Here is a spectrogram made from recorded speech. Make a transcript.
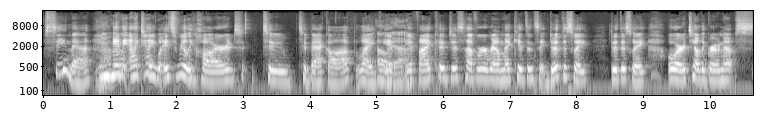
seen that. Mm-hmm. And I tell you what, it's really hard to to back off. Like Oh, if yeah. if I could just hover around my kids and say, "Do it this way, do it this way," or tell the grown-ups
